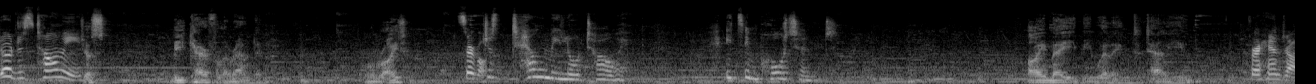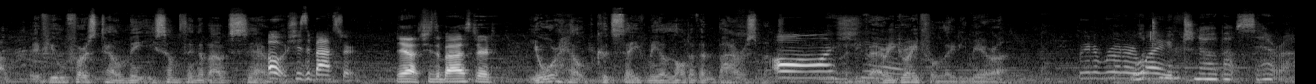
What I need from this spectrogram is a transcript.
No, just tell me. Just be careful around him. All right? Circle. Just tell me, Lord Tarwick. It's important. I may be willing to tell you. For a hand job. If you'll first tell me something about Sarah. Oh, she's a bastard. Yeah, she's a bastard. Your help could save me a lot of embarrassment. Oh, I'd shit. be very grateful, Lady Mira. We're gonna ruin our What do you life. want to know about Sarah?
